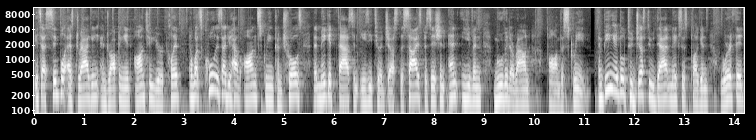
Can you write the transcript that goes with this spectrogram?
It's as simple as dragging and dropping it onto your clip. And what's cool is that you have on-screen controls that make it fast and easy to adjust the size, position, and even move it around on the screen. And being able to just do that makes this plugin worth it.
